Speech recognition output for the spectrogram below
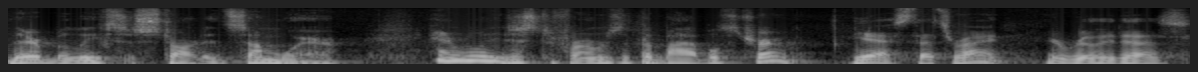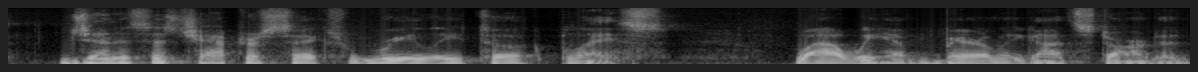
Their beliefs started somewhere and really just affirms that the Bible's true. Yes, that's right. It really does. Genesis chapter 6 really took place. Wow, we have barely got started.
